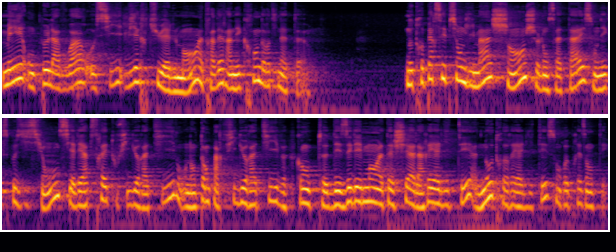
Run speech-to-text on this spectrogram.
mais on peut la voir aussi virtuellement à travers un écran d'ordinateur. Notre perception de l'image change selon sa taille, son exposition, si elle est abstraite ou figurative. On entend par figurative quand des éléments attachés à la réalité, à notre réalité, sont représentés.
